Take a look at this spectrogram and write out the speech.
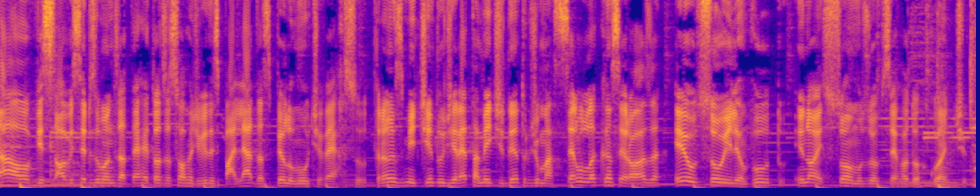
Salve, salve seres humanos da Terra e todas as formas de vida espalhadas pelo multiverso. Transmitindo diretamente dentro de uma célula cancerosa, eu sou William Vulto e nós somos o Observador Quântico.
